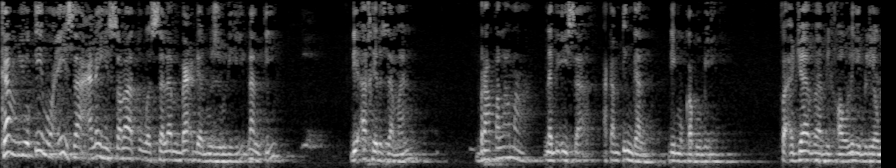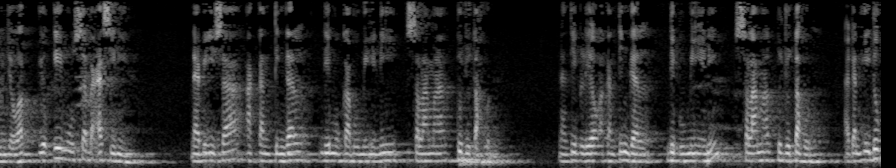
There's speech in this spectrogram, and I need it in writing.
kam yuqimu Isa alaihi salatu wassalam ba'da nuzulihi nanti di akhir zaman berapa lama Nabi Isa akan tinggal di muka bumi ini fa ajaba biqaulihi beliau menjawab yuqimu sab'a sinin Nabi Isa akan tinggal di muka bumi ini selama tujuh tahun Nanti beliau akan tinggal di bumi ini selama tujuh tahun. Akan hidup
